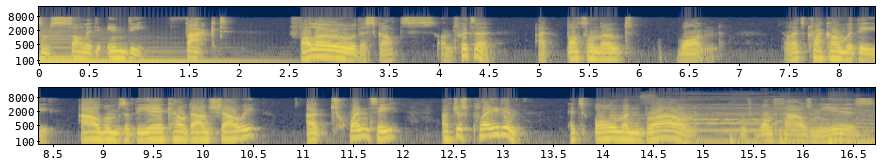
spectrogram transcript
Some solid indie. Fact. Follow the Scots on Twitter at BottleNote1. Now let's crack on with the albums of the year countdown, shall we? At 20, I've just played him. It's Allman Brown with 1000 Years.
